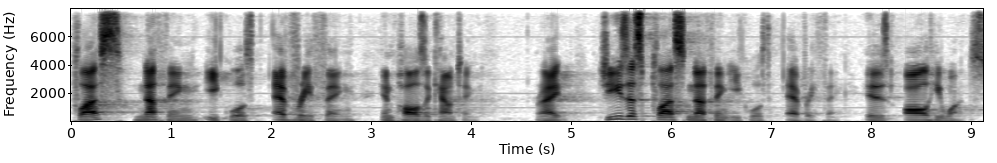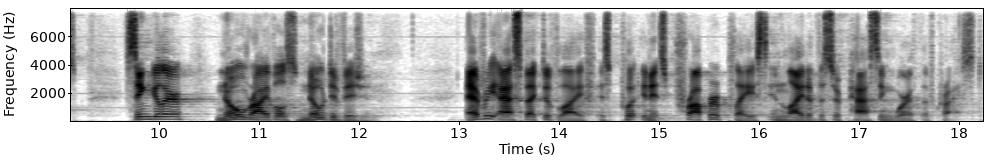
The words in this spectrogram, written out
plus nothing equals everything in Paul's accounting, right? Jesus plus nothing equals everything. It is all he wants. Singular, no rivals, no division. Every aspect of life is put in its proper place in light of the surpassing worth of Christ.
